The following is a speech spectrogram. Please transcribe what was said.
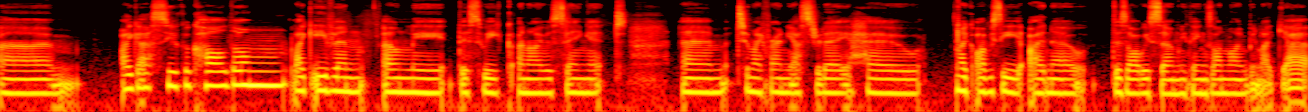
um I guess you could call them. Like even only this week, and I was saying it um to my friend yesterday how like obviously I know there's always so many things online being like yeah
